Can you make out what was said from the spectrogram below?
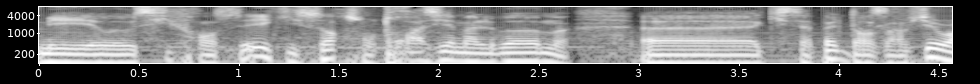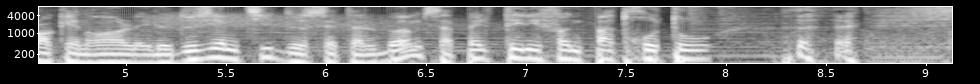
mais aussi français, et qui sort son troisième album, qui s'appelle Dans un vieux rock'n'roll. Et le deuxième titre de cet album s'appelle Téléphone pas trop tôt.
